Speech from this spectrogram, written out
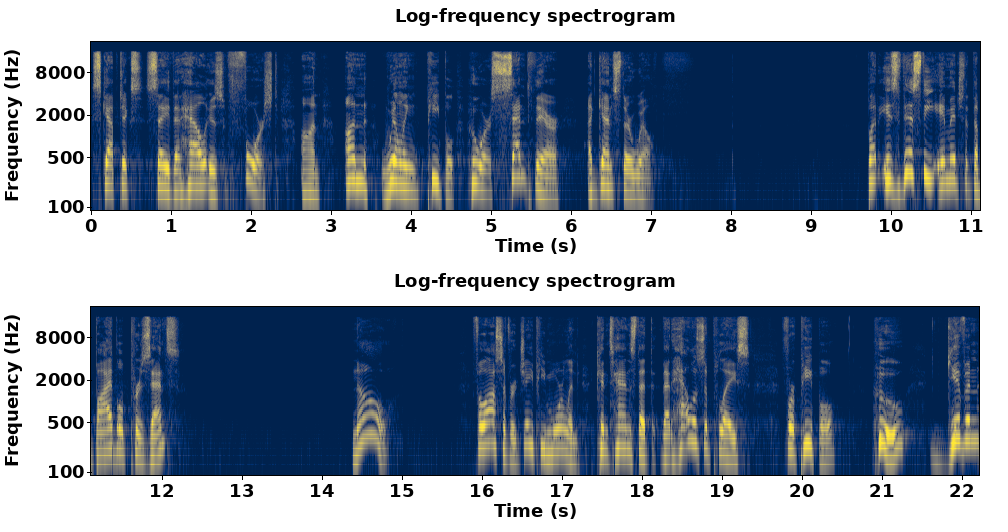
Skeptics say that hell is forced on unwilling people who are sent there against their will. But is this the image that the Bible presents? No. Philosopher J.P. Moreland contends that, that hell is a place for people who, given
